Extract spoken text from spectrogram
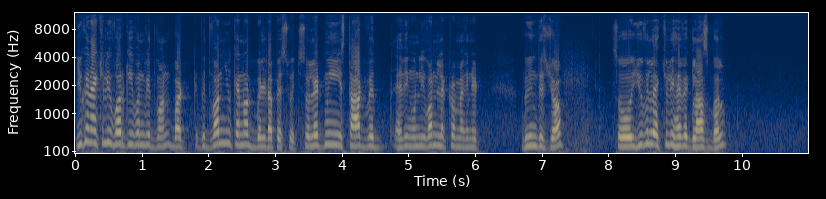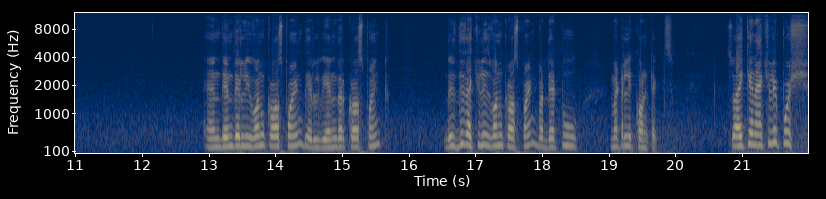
You can actually work even with one, but with one you cannot build up a switch. So, let me start with having only one electromagnet doing this job. So, you will actually have a glass bulb and then there will be one cross point, there will be another cross point. This, this actually is one cross point, but there are two metallic contacts. So, I can actually push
